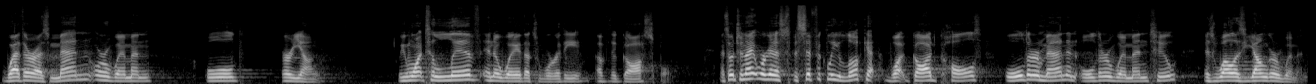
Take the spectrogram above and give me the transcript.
whether as men or women, old or young. We want to live in a way that's worthy of the gospel. And so tonight we're going to specifically look at what God calls older men and older women to, as well as younger women.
